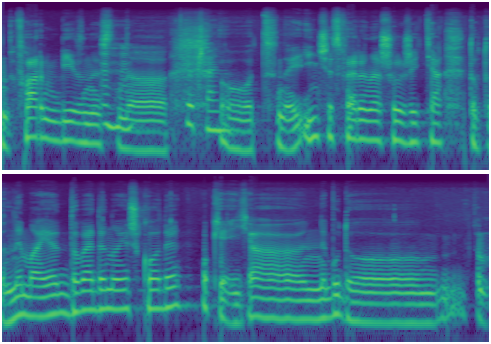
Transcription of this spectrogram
На фарм-бізнес, на, Звичайно. от, на інші сфери нашого життя. Тобто немає доведеної шкоди. Окей, я не буду там,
